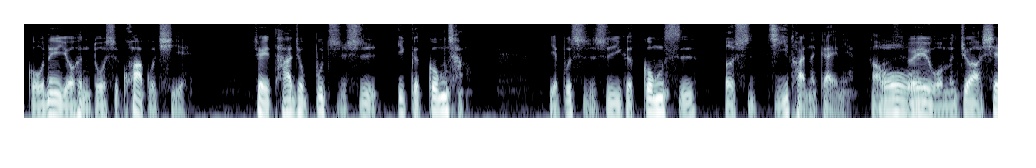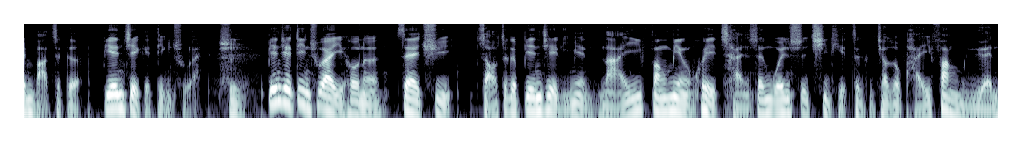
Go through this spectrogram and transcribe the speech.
国内有很多是跨国企业，所以它就不只是一个工厂。也不只是一个公司，而是集团的概念。好，所以我们就要先把这个边界给定出来。是边界定出来以后呢，再去找这个边界里面哪一方面会产生温室气体，这个叫做排放源。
